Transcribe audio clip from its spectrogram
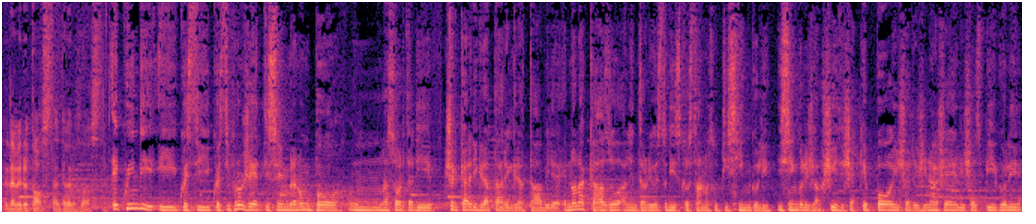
è davvero tosta, è davvero tosta. E quindi i- questi, questi progetti sembrano un po' una sorta di cercare di grattare il grattabile e non a caso all'interno di questo disco stanno tutti i singoli, i singoli già usciti, c'è Che poi, c'è Regina Celi, c'è Spigoli,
